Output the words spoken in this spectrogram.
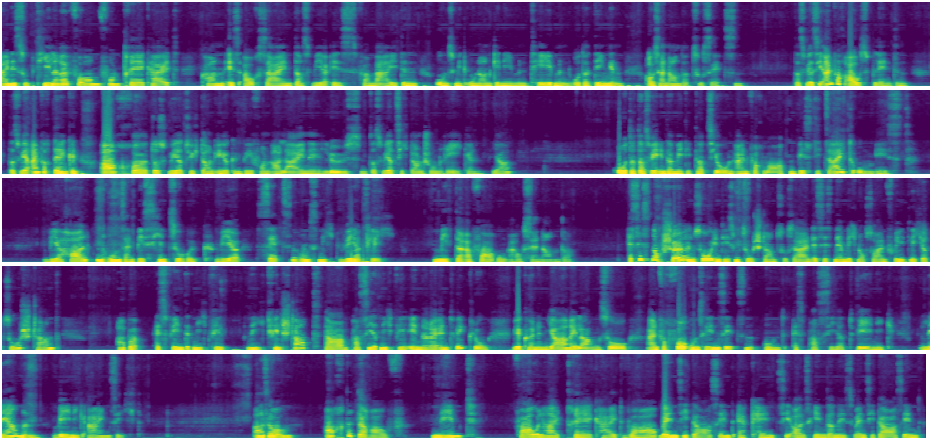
Eine subtilere Form von Trägheit kann es auch sein, dass wir es vermeiden, uns mit unangenehmen Themen oder Dingen auseinanderzusetzen. Dass wir sie einfach ausblenden, dass wir einfach denken, ach, äh, das wird sich dann irgendwie von alleine lösen, das wird sich dann schon regeln, ja? Oder dass wir in der Meditation einfach warten, bis die Zeit um ist wir halten uns ein bisschen zurück, wir setzen uns nicht wirklich mit der Erfahrung auseinander. Es ist noch schön, so in diesem Zustand zu sein. Es ist nämlich noch so ein friedlicher Zustand, aber es findet nicht viel, nicht viel statt. Da passiert nicht viel innere Entwicklung. Wir können jahrelang so einfach vor uns hinsitzen und es passiert wenig Lernen, wenig Einsicht. Also achtet darauf, nehmt Faulheit, Trägheit wahr, wenn sie da sind, erkennt sie als Hindernis, wenn sie da sind,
